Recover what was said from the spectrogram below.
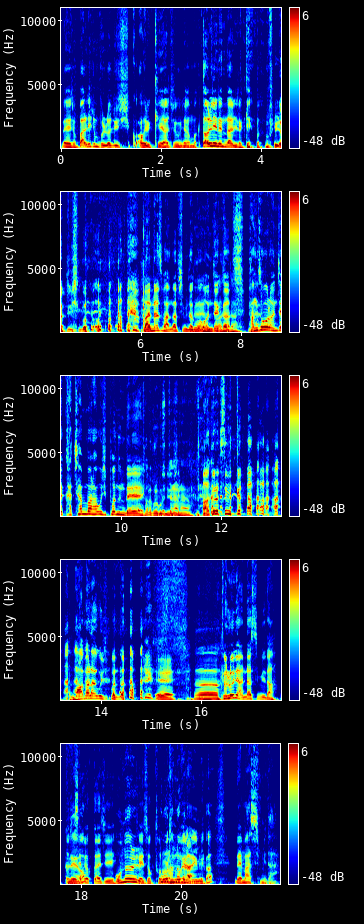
네, 좀 빨리 좀 불러주시고, 아, 이렇게 아주 그냥 막 떨리는 날 이렇게 불러주시고. 만나서 반갑습니다. 네, 꼭 언젠가 반갑습니다. 방송을 언제 같이 한번 하고 싶었는데. 저는 그러고 싶진. 않아요. 아, 그렇습니까? 나만 하고 싶었나? 예. 결론이 안 났습니다. 어. 그래요? 새벽까지 오늘 계속 토론을 한 등록일. 아닙니까? 네, 맞습니다.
